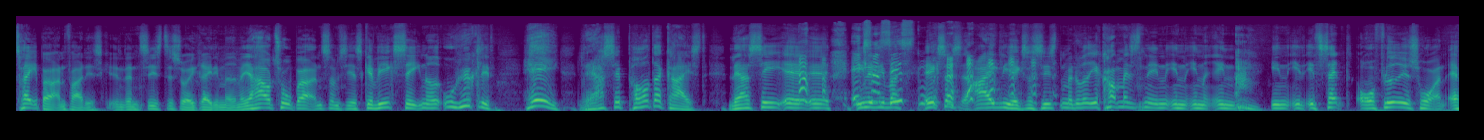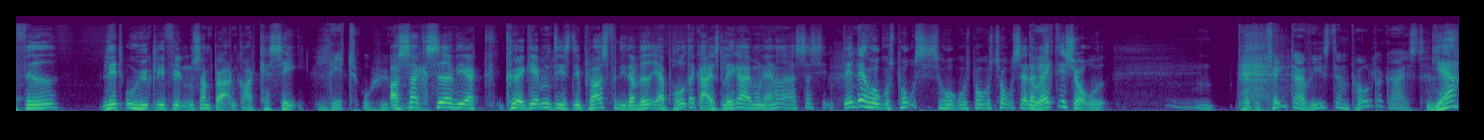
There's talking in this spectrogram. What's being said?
tre børn faktisk. Den sidste så ikke rigtig med. Men jeg har jo to børn, som siger, skal vi ikke se noget uhyggeligt? Hey, lad os se Poltergeist. Lad os se... Øh, øh, Exorcisten. Exorc Ej, ikke lige Exorcisten, men du ved, jeg kom med sådan en, en, en, en, en, et, et sandt overflødighedshorn af fede lidt uhyggelige film, som børn godt kan se. Lidt uhyggelige? Og så sidder vi og kører igennem Disney+, Plus, fordi der ved jeg, at Poltergeist ligger og andet, og så den der Hokus Pokus, Hokus Pokus 2 ser da rigtig sjov ud. Har du tænkt dig at vise den Poltergeist? Ja,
